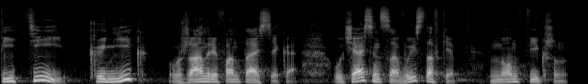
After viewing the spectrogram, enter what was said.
пяти книг в жанре фантастика. Участница выставки Non-Fiction.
